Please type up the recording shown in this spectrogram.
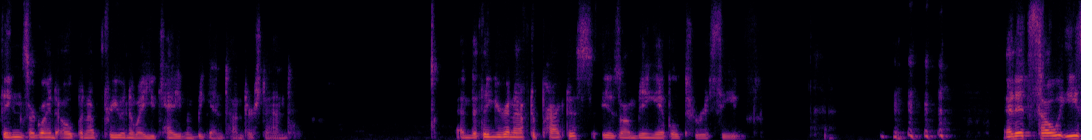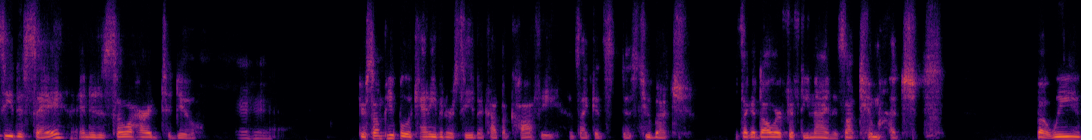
things are going to open up for you in a way you can't even begin to understand. And the thing you're going to have to practice is on being able to receive. and it's so easy to say, and it is so hard to do. Mhm. There's some people that can't even receive a cup of coffee. It's like it's it's too much. It's like a dollar fifty nine. It's not too much. But we,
